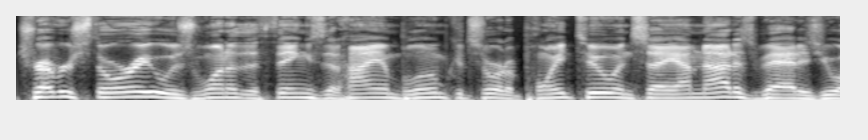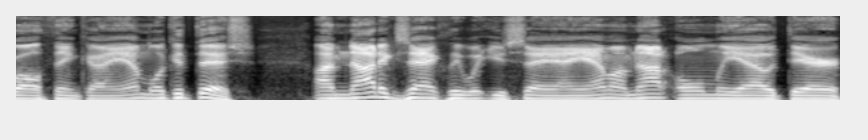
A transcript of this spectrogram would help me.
Trevor Story was one of the things that Chaim Bloom could sort of point to and say, I'm not as bad as you all think I am. Look at this. I'm not exactly what you say I am. I'm not only out there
